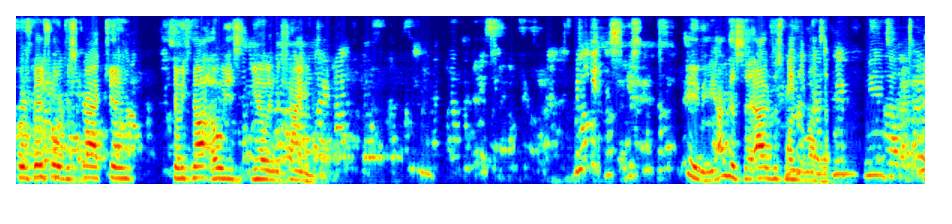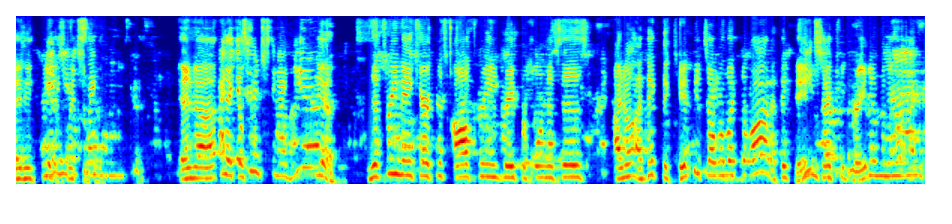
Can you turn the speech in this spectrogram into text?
for visual distraction, so he's not always you know in the shining. zone. Get used to it, though, Maybe I'm just I was just wondering he why. throws up new nudes all the time. Maybe yeah, Maybe you just like them. them. And uh, I yeah, think it's an interesting idea. yeah, the three main characters, all three great performances. I know I think the kid gets overlooked a lot. I think Dave's actually great in the movie.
